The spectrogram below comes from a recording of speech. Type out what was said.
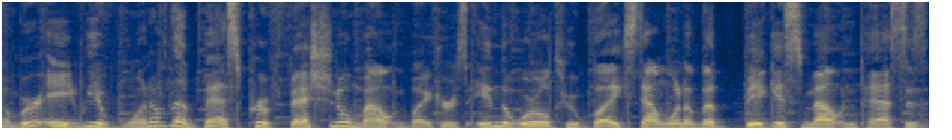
Number 8, we have one of the best professional mountain bikers in the world who bikes down one of the biggest mountain passes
